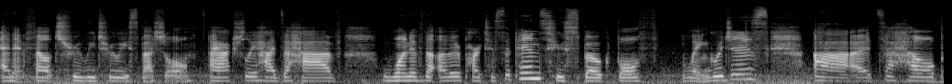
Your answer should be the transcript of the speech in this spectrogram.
and it felt truly, truly special. I actually had to have one of the other participants who spoke both languages uh, to help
